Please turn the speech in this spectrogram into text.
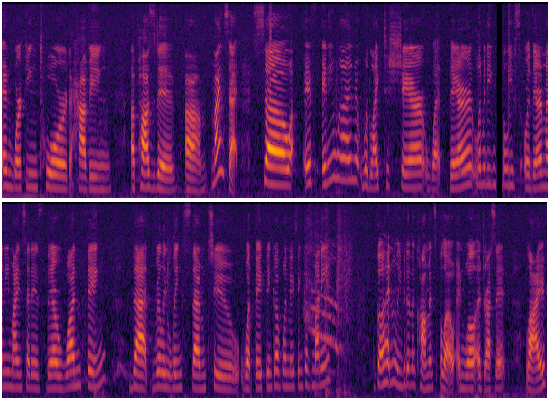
and working toward having a positive um, mindset. So, if anyone would like to share what their limiting beliefs or their money mindset is, their one thing that really links them to what they think of when they think of money, go ahead and leave it in the comments below and we'll address it live.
